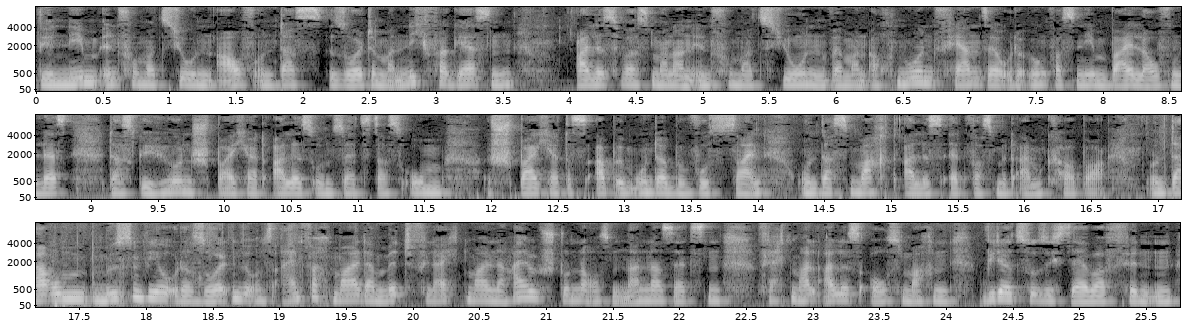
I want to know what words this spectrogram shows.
Wir nehmen Informationen auf und das sollte man nicht vergessen, alles, was man an Informationen, wenn man auch nur einen Fernseher oder irgendwas nebenbei laufen lässt, das Gehirn speichert alles und setzt das um, speichert das ab im Unterbewusstsein und das macht alles etwas mit einem Körper. Und darum müssen wir oder sollten wir uns einfach mal damit vielleicht mal eine halbe Stunde auseinandersetzen, vielleicht mal alles ausmachen, wieder zu sich selber finden,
